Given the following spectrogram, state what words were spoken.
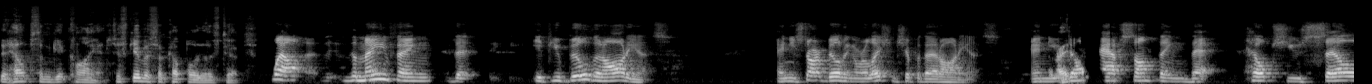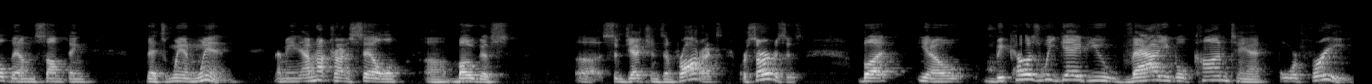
that helps them get clients? Just give us a couple of those tips. Well, the main thing that if you build an audience and you start building a relationship with that audience and you right. don't have something that helps you sell them something that's win-win. I mean, I'm not trying to sell uh, bogus uh, suggestions and products or services, but you know, because we gave you valuable content for free,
